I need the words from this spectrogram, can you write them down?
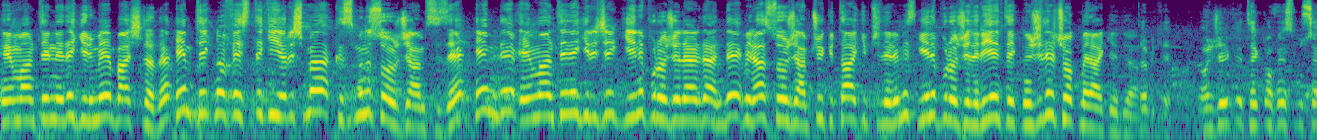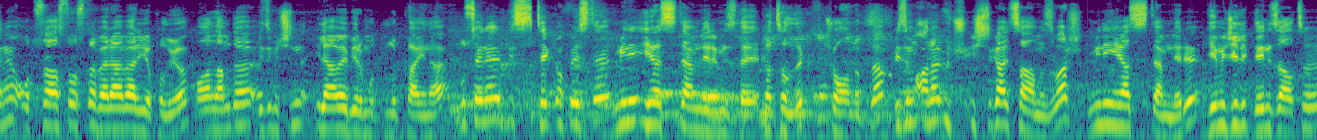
envanterine de girmeye başladı. Hem Teknofest'teki yarışma kısmını soracağım size hem de envantere girecek yeni projelerden de biraz soracağım. Çünkü takipçilerimiz yeni projeleri, yeni teknolojileri çok merak ediyor. Tabii ki. Öncelikle Teknofest bu sene 30 Ağustos'la beraber yapılıyor. O anlamda bizim için ilave bir mutluluk kaynağı. Bu sene biz Teknofest'e mini İHA sistemlerimizle katıldık çoğunlukla. Bizim ana 3 iştigal sahamız var. Mini İHA sistemleri, gemicilik, denizaltı,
